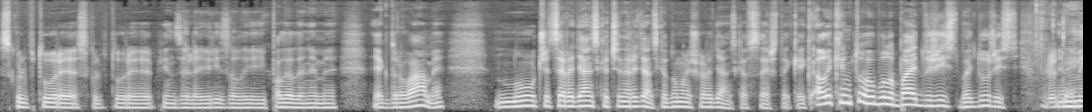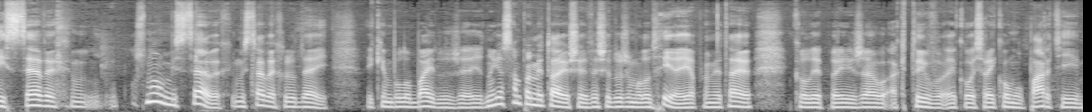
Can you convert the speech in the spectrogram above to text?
скульптури, скульптури Пінзеля і різали і палили ними як дровами. Ну, чи це радянська, чи не радянська? Думаю, що радянська все ж таки. Але крім того, була байдужість, байдужість Людей. місцевих, в основному місцевих, місцевих людей, яким було байдуже. Ну, я сам пам'ятаю, що ви ще дуже молодий, а я пам'ятаю, коли переїжджав актив якогось райкому партії.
